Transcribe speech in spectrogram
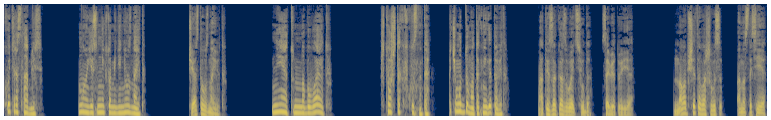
«Хоть расслаблюсь. Ну, если никто меня не узнает». «Часто узнают?» «Нет, но бывает. Что ж так вкусно-то? Почему дома так не готовят?» «А ты заказывай отсюда», — советую я. «Но вообще-то, ваша выс... Анастасия,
